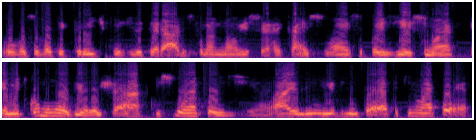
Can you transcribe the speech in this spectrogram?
ou você vai ter críticos literários falando, não, isso é Haikai, isso não é, isso é poesia, isso não é. É muito comum ouvir hoje, ah, isso não é poesia. Ah, eu li um livro de um poeta que não é poeta.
